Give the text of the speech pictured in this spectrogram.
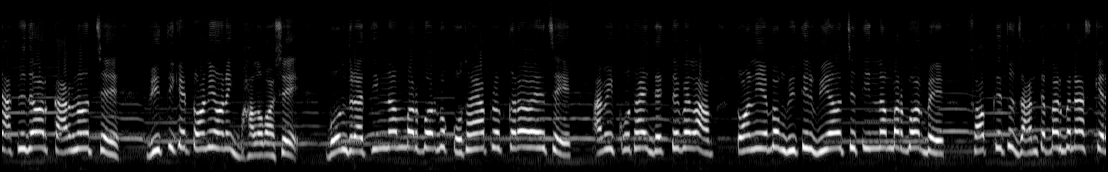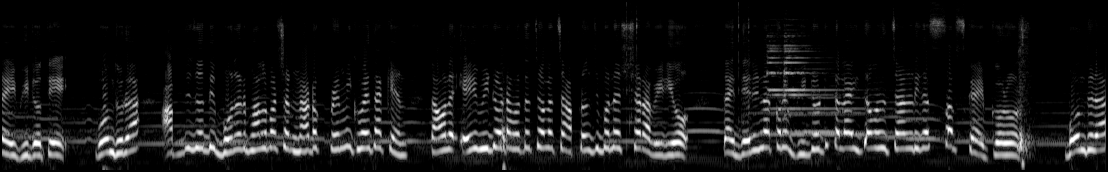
চাকরি দেওয়ার কারণ হচ্ছে রীতিকে টনি অনেক ভালোবাসে। বন্ধুরা, তিন নম্বর পর্ব কোথায় আপলোড করা হয়েছে? আমি কোথায় দেখতে পেলাম? টনি এবং রীতির বিয়ে হচ্ছে তিন নম্বর পর্বে। সব কিছু জানতে পারবেন আজকের এই ভিডিওতে। বন্ধুরা, আপনি যদি বোনের ভালোবাসার নাটক প্রেমিক হয়ে থাকেন, তাহলে এই ভিডিওটা হতে চলেছে আপনার জীবনের সেরা ভিডিও। তাই দেরি না করে ভিডিওটিতে লাইক দিয়ে আমাদের চ্যানেলটিকে সাবস্ক্রাইব করুন। বন্ধুরা,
